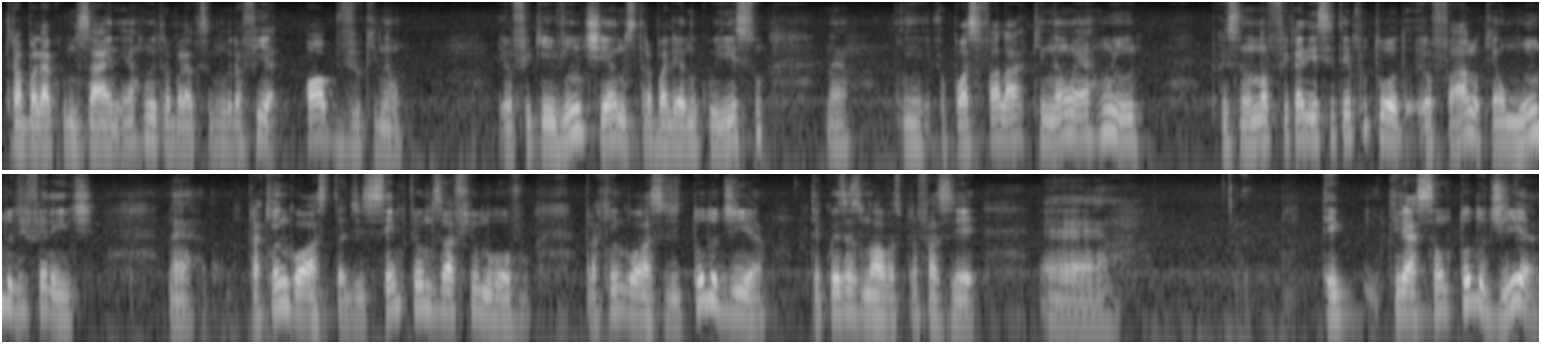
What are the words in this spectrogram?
trabalhar com design? É ruim trabalhar com cenografia? Óbvio que não. Eu fiquei 20 anos trabalhando com isso, né? E eu posso falar que não é ruim, porque senão não ficaria esse tempo todo. Eu falo que é um mundo diferente. Né? Para quem gosta de sempre ter um desafio novo, para quem gosta de todo dia ter coisas novas para fazer, é, ter criação todo dia,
